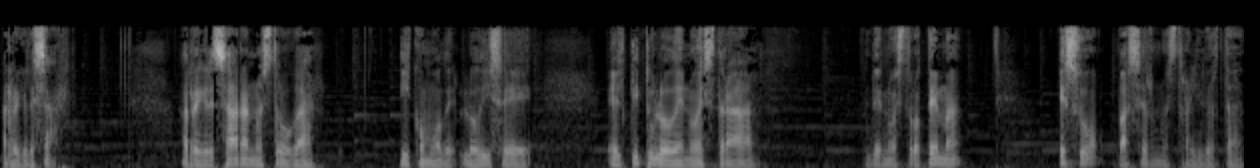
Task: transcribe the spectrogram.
a regresar, a regresar a nuestro hogar. Y como lo dice el título de nuestra de nuestro tema, eso va a ser nuestra libertad.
